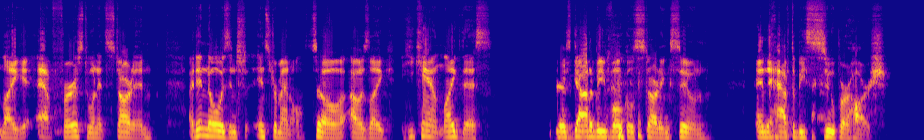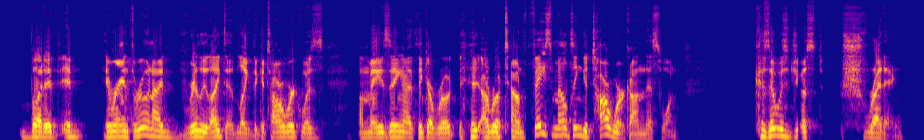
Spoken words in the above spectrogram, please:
Like at first when it started, I didn't know it was in- instrumental. So I was like, he can't like this. There's got to be vocals starting soon, and they have to be super harsh. But it it it ran through, and I really liked it. Like the guitar work was amazing. I think I wrote I wrote down face melting guitar work on this one because it was just shredding.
